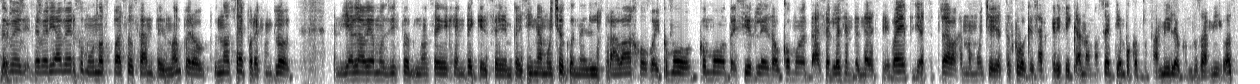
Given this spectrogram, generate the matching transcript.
debe- debería haber como unos pasos antes, ¿no? Pero no sé, por ejemplo, ya lo habíamos visto, no sé, gente que se empecina mucho con el trabajo, güey, cómo, cómo decirles o cómo hacerles entender este, güey, pues ya estás trabajando mucho, ya estás como que sacrificando, no sé, tiempo con tu familia o con tus amigos.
